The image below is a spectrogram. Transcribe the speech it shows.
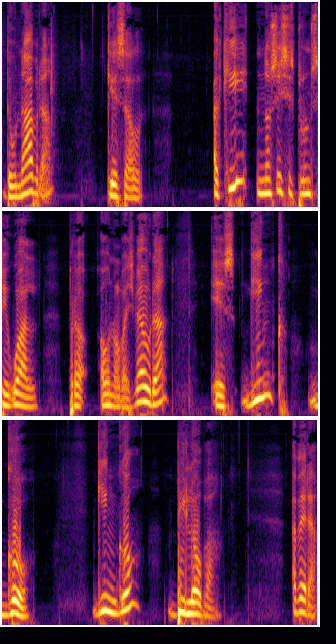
d'un arbre que és el... Aquí no sé si es pronuncia igual, però on el vaig veure és ginkgo Gingo Biloba. A veure,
